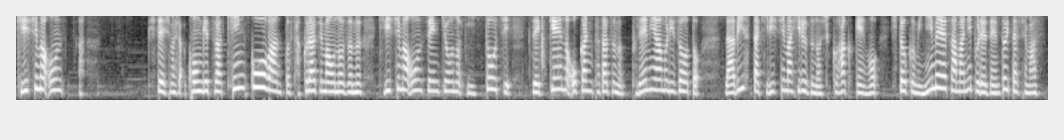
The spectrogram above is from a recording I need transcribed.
霧島温あ失礼しました。今月は金港湾と桜島を望む霧島温泉郷の一等地、絶景の丘に佇むプレミアムリゾート、ラビスタ霧島ヒルズの宿泊券を一組2名様にプレゼントいたします。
